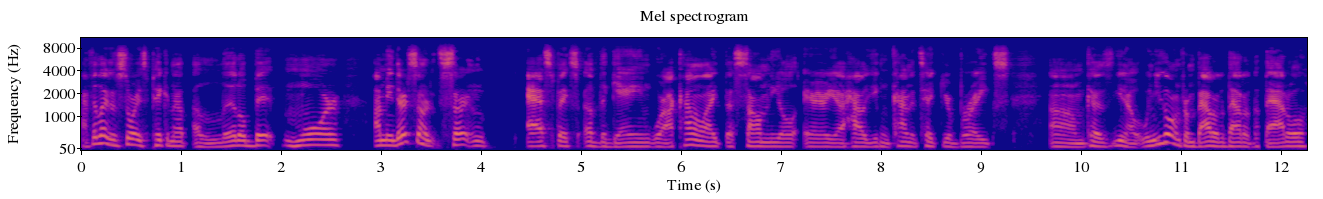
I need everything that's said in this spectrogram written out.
I feel like the story's picking up a little bit more. I mean, there's some certain aspects of the game where I kind of like the Somniel area, how you can kind of take your breaks. Um, because you know when you're going from battle to battle to battle,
